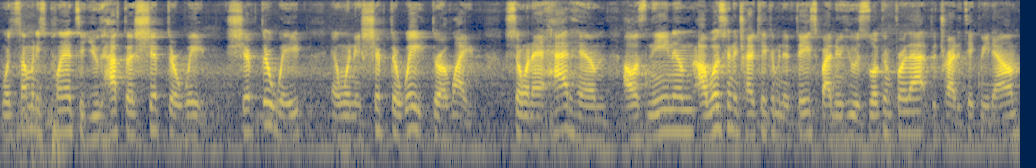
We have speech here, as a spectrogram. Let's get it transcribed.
when somebody's planted, you have to shift their weight. Shift their weight, and when they shift their weight, they're light. So when I had him, I was kneeing him. I was gonna try to kick him in the face, but I knew he was looking for that to try to take me down.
